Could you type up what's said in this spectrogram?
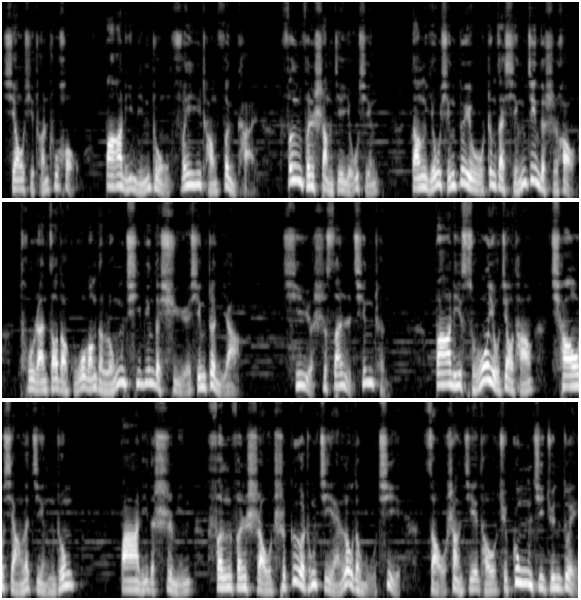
消息传出后，巴黎民众非常愤慨，纷纷上街游行。当游行队伍正在行进的时候，突然遭到国王的龙骑兵的血腥镇压。七月十三日清晨，巴黎所有教堂敲响了警钟。巴黎的市民纷纷手持各种简陋的武器，走上街头去攻击军队，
